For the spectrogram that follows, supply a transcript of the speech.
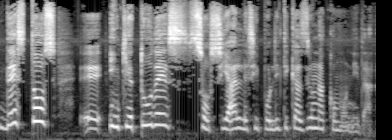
de estos eh, inquietudes sociales y políticas de una comunidad.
